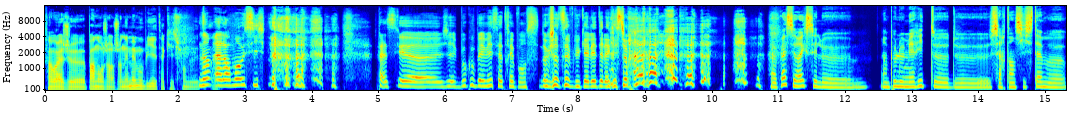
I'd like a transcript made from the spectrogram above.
Enfin voilà, je pardon, j'en ai même oublié ta question de. Non, alors moi aussi. Parce que euh, j'ai beaucoup aimé cette réponse. Donc je ne sais plus quelle était la question. Après, c'est vrai que c'est le un peu le mérite de certains systèmes.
